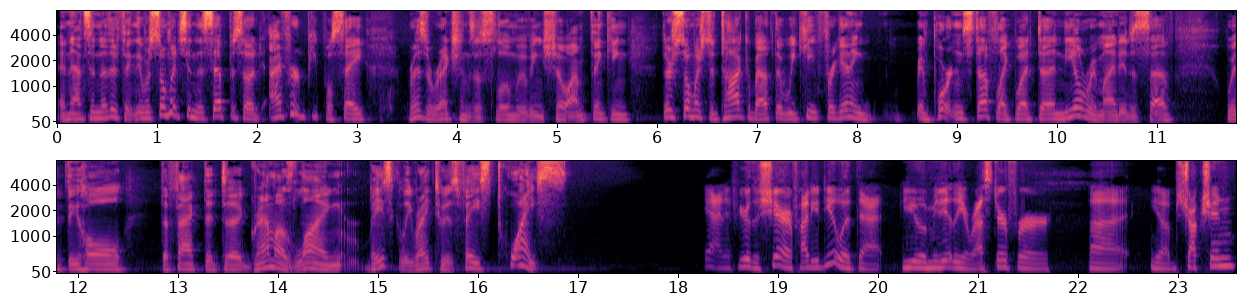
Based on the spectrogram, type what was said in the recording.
And that's another thing. There was so much in this episode. I've heard people say Resurrection's a slow moving show. I'm thinking there's so much to talk about that we keep forgetting important stuff like what uh, Neil reminded us of with the whole the fact that uh, grandma's lying basically right to his face twice. Yeah, and if you're the sheriff, how do you deal with that? Do you immediately arrest her for uh, you know obstruction,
